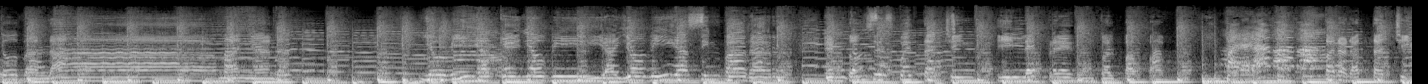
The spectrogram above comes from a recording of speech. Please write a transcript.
toda la mañana. Llovía que llovía, llovía sin parar. Entonces fue Tachín y le preguntó al papá. Parará papá. Parará Tachín.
